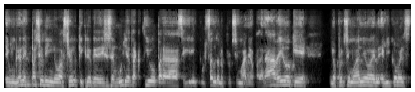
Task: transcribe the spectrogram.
es un gran espacio de innovación que creo que debe ser muy atractivo para seguir impulsando los próximos años. Para nada veo que en los próximos años el e-commerce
